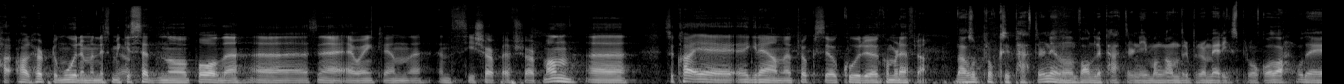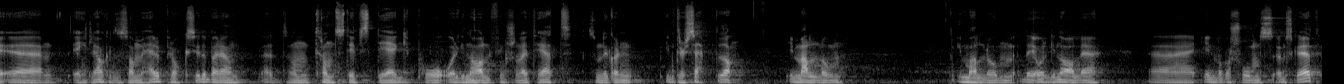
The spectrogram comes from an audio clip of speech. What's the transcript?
har, har, hørt om ordet, men liksom ikke sett noe på det. Uh, siden jeg er jo egentlig en, en C-sharp, F-sharp-mann. Uh, så hva er, er, greia med proxy, og hvor kommer det fra? Nei, altså Proxy pattern er en vanlig pattern i mange andre programmeringsspråk òg. Og det er egentlig akkurat det samme her. Proxy det er bare en, et sånn transitivt steg på original funksjonalitet som du kan intercepte da, imellom, imellom det originale eh, invokasjonsønskelighet,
